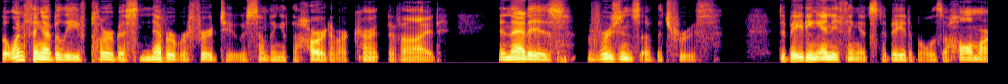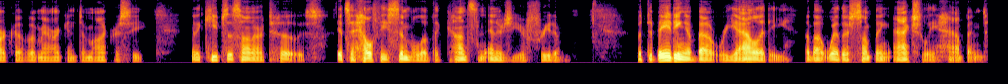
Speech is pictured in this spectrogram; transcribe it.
But one thing I believe pluribus never referred to is something at the heart of our current divide, and that is versions of the truth. Debating anything that's debatable is a hallmark of American democracy, and it keeps us on our toes. It's a healthy symbol of the constant energy of freedom. But debating about reality, about whether something actually happened,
